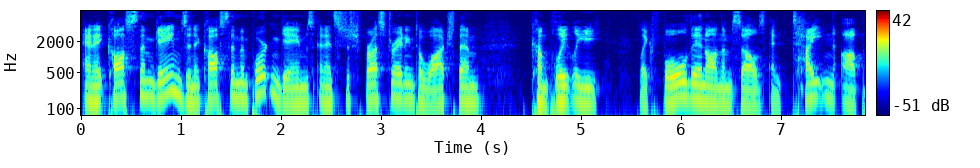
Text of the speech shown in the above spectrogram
and it costs them games and it costs them important games and it's just frustrating to watch them completely like fold in on themselves and tighten up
